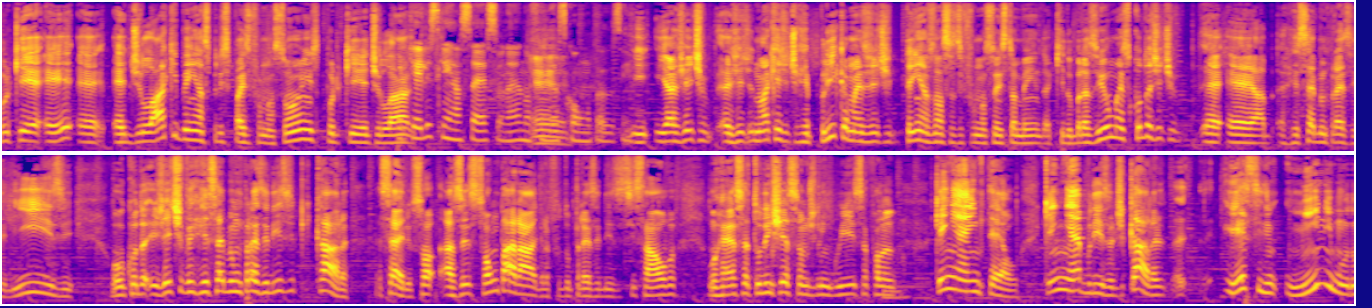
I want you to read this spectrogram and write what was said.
Porque é, é, é de lá que vem as principais informações, porque é de lá. Porque eles têm acesso, né, no fim É. das contas, assim. E, e a, gente, a gente. Não é que a gente replica, mas a gente tem as nossas informações também daqui do Brasil, mas quando a gente é, é, recebe um press release, ou quando a gente recebe um press release que, cara, é sério, só, às vezes só um parágrafo do press release se salva, o resto é tudo encheção de linguiça, falando quem é Intel, quem é Blizzard. Cara, é- esse mínimo,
